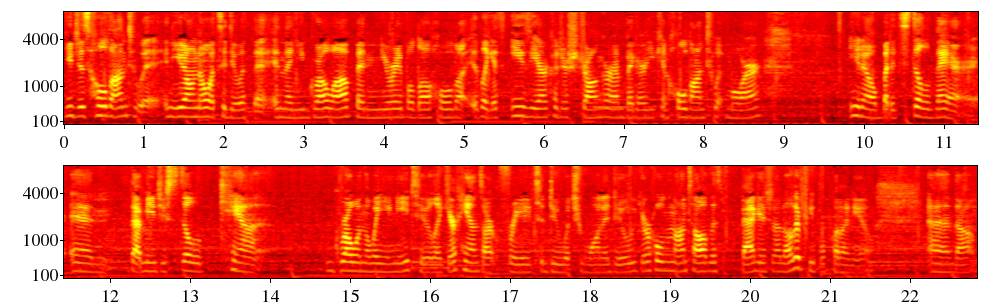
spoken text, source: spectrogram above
you just hold on to it and you don't know what to do with it and then you grow up and you're able to hold on like it's easier because you're stronger and bigger you can hold on to it more you know, but it's still there. And that means you still can't grow in the way you need to. Like, your hands aren't free to do what you want to do. You're holding on to all this baggage that other people put on you. And, um,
